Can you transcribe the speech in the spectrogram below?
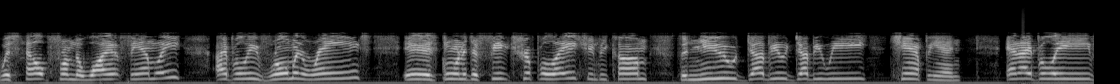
with help from the Wyatt family. I believe Roman Reigns is going to defeat Triple H and become the new WWE champion and I believe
